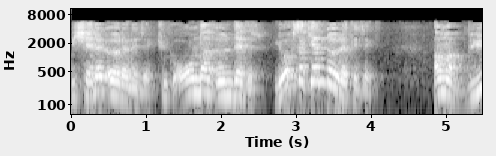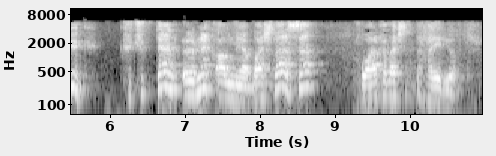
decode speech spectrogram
bir şeyler öğrenecek. Çünkü ondan öndedir. Yoksa kendi öğretecek. Ama büyük, küçükten örnek almaya başlarsa o arkadaşlıkta hayır yoktur.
